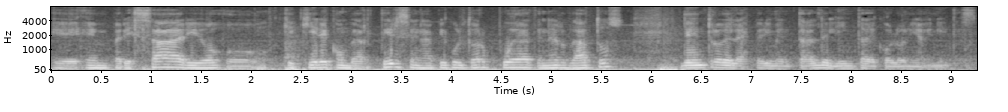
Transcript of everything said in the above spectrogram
eh, empresario o que quiere convertirse en apicultor pueda tener datos dentro de la experimental del INTA de Colonia Benítez.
